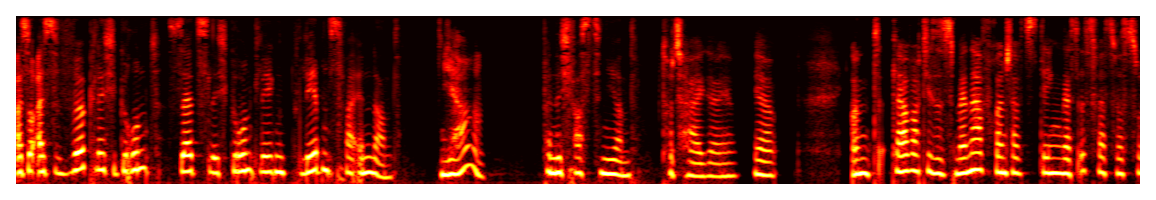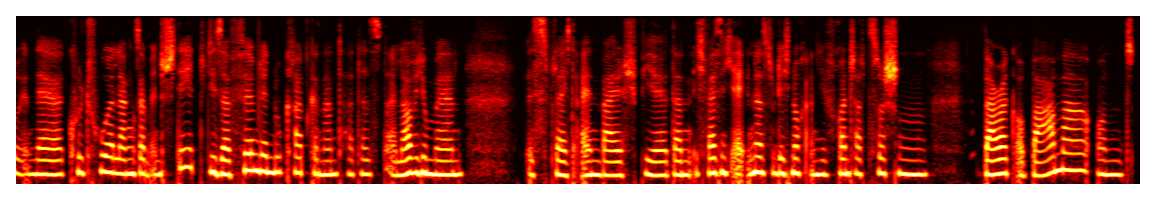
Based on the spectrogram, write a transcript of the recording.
Also als wirklich grundsätzlich, grundlegend lebensverändernd. Ja. Finde ich faszinierend. Total geil, ja. Und ich glaube auch dieses Männerfreundschaftsding, das ist was, was so in der Kultur langsam entsteht. Dieser Film, den du gerade genannt hattest, I Love You Man, ist vielleicht ein Beispiel. Dann, ich weiß nicht, erinnerst du dich noch an die Freundschaft zwischen Barack Obama und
